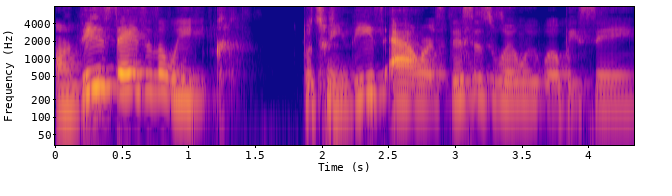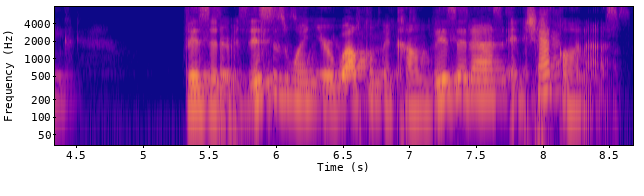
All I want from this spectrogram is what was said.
on these days of the week, between these hours, this is when we will be seeing visitors. This is when you're welcome to come visit us and check on us.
